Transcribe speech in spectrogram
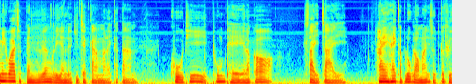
ไม่ว่าจะเป็นเรื่องเรียนหรือกิจกรรมอะไรก็ตาม ครูที่ทุ่มเทแล้วก็ใส่ใจให้ให้กับลูกเรามากที่สุดก็คือ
